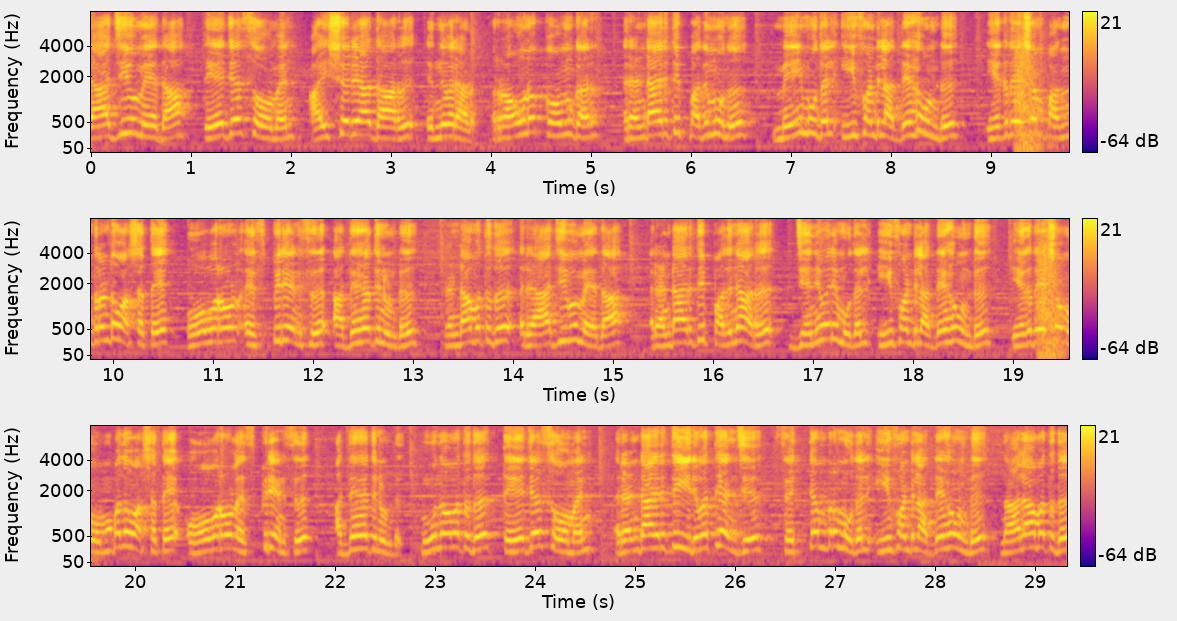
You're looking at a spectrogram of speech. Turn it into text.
Rajeev Medha Tejas Soman Aishwarya Dhar എന്നിവരാണ്. റൌണക് ഓംകർ രണ്ടായിരത്തി പതിമൂന്ന് മെയ് മുതൽ ഈ ഫണ്ടിൽ അദ്ദേഹമുണ്ട്. ഏകദേശം പന്ത്രണ്ട് വർഷത്തെ ഓവറോൾ എക്സ്പീരിയൻസ് അദ്ദേഹത്തിനുണ്ട്. രണ്ടാമത്തത് രാജീവ് മേധ രണ്ടായിരത്തി പതിനാറ് ജനുവരി മുതൽ ഈ ഫണ്ടിൽ അദ്ദേഹം ഉണ്ട് ഏകദേശം ഒമ്പത് വർഷത്തെ ഓവറോൾ എക്സ്പീരിയൻസ് അദ്ദേഹത്തിനുണ്ട്. മൂന്നാമത്തത് തേജസ് സോമൻ. രണ്ടായിരത്തി ഇരുപത്തി അഞ്ച് സെപ്റ്റംബർ മുതൽ ഈ ഫണ്ടിൽ അദ്ദേഹമുണ്ട്. നാലാമത്തത്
